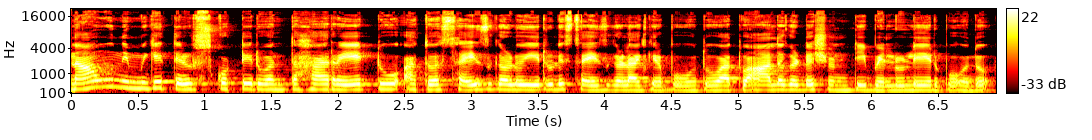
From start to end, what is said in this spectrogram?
ನಾವು ನಿಮಗೆ ತಿಳಿಸ್ಕೊಟ್ಟಿರುವಂತಹ ರೇಟು ಅಥವಾ ಸೈಜ್ಗಳು, ಈರುಳ್ಳಿ ಸೈಜ್ಗಳಾಗಿರ್ಬೋದು ಅಥವಾ ಆಲೂಗಡ್ಡೆ, ಶುಂಠಿ, ಬೆಳ್ಳುಳ್ಳಿ ಇರಬಹುದು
